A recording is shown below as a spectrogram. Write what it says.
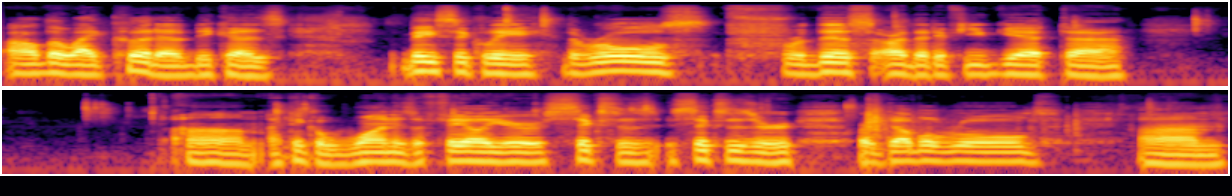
although I could have because basically the rules for this are that if you get uh, um, I think a one is a failure, sixes sixes are, are double rolled, um,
